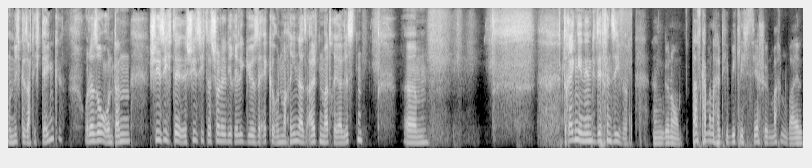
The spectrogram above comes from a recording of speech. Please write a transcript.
und nicht gesagt, ich denke oder so. Und dann schieße ich, schieße ich das schon in die religiöse Ecke und mache ihn als alten Materialisten. Ähm, drängen ihn in die Defensive. Genau. Das kann man halt hier wirklich sehr schön machen, weil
